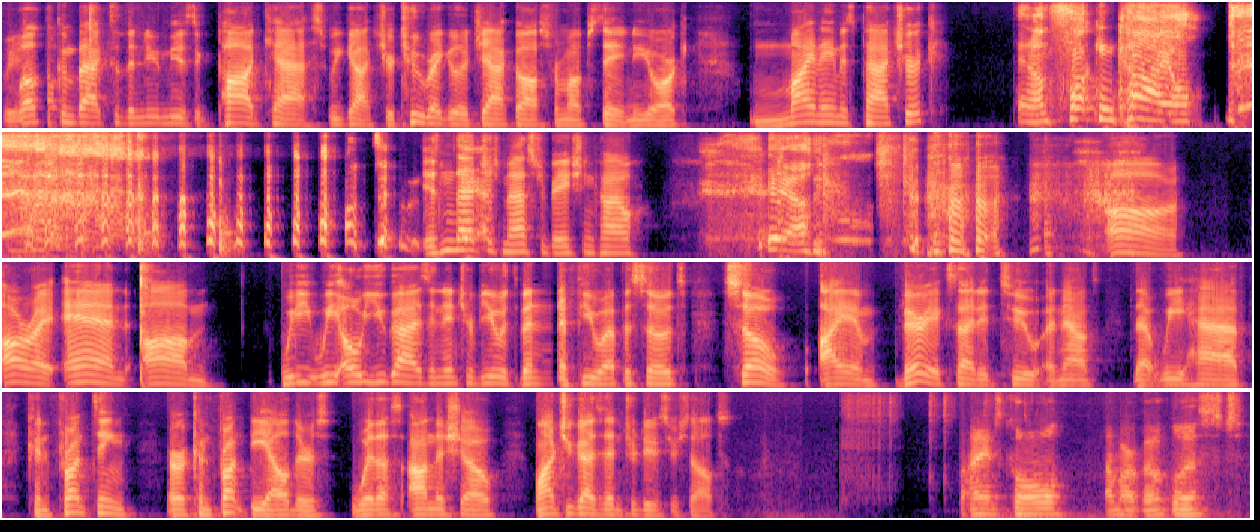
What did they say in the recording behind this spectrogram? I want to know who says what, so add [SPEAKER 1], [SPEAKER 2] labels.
[SPEAKER 1] All right.
[SPEAKER 2] Sweet.
[SPEAKER 1] Welcome back to the NuMusick Podcast. We got your two regular jackoffs from upstate New York. My name is Patrick.
[SPEAKER 3] And I'm fucking Kyle.
[SPEAKER 1] Isn't that just masturbation, Kyle?
[SPEAKER 3] yeah.
[SPEAKER 1] uh, all right. And um, we we owe you guys an interview. It's been a few episodes, so I am very excited to announce that we have confronting or confront the elders with us on the show. Why don't you guys introduce yourselves?
[SPEAKER 2] My name's Cole. I'm our vocalist.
